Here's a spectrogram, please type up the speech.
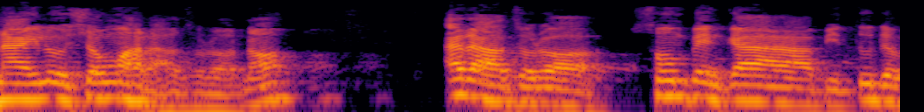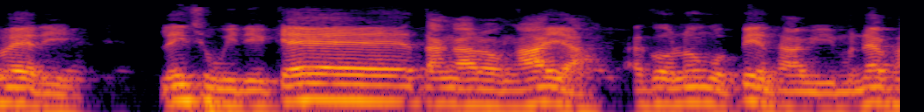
နိုင်လို့ရှုံးရတာဆိုတော့နော်အဲ့ဒါဆိုတော့ဆုံးပင်ကပ်ပြီးသူတပည့်တွေလိမ့်ချဝီတွေကဲတန်ဃာတော်900အကုန်လုံးကိုပင့်ထားပြီးမနေ့က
